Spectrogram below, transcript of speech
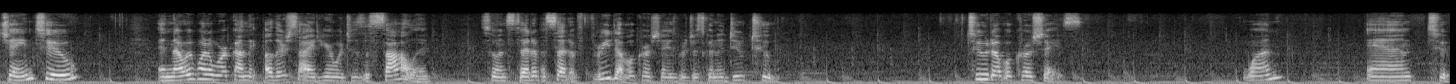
Chain two, and now we want to work on the other side here, which is a solid. So instead of a set of three double crochets, we're just going to do two. Two double crochets. One and two.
